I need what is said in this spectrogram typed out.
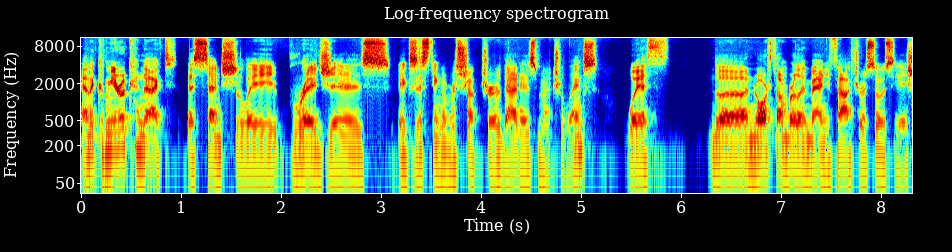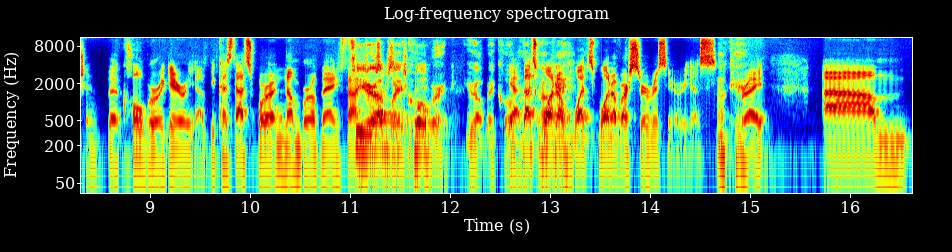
And the Commuter Connect essentially bridges existing infrastructure that is Metrolinx with the Northumberland Manufacturer Association, the Cobourg area, because that's where a number of manufacturers. So you're up by. Cobourg. You're up by Cobourg. Yeah, that's one of what's one of our service areas. Okay. Right. Um,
